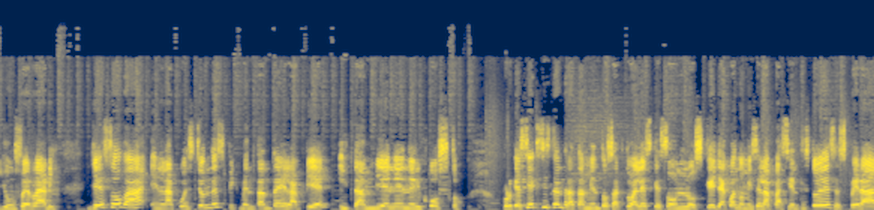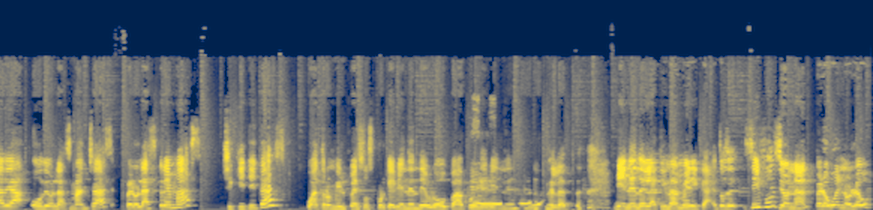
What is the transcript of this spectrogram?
y un Ferrari. Y eso va en la cuestión despigmentante de la piel y también en el costo. Porque sí existen tratamientos actuales que son los que ya cuando me dice la paciente, estoy desesperada, odio las manchas, pero las cremas chiquititas, cuatro mil pesos, porque vienen de Europa, porque vienen de, vienen de Latinoamérica. Entonces, sí funcionan, pero bueno, luego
